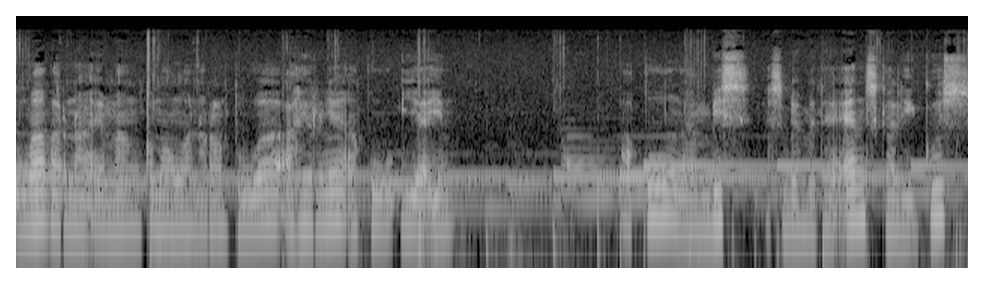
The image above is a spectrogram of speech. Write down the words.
cuma karena emang kemauan orang tua akhirnya aku iyain. Aku ngambis SBMPTN sekaligus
